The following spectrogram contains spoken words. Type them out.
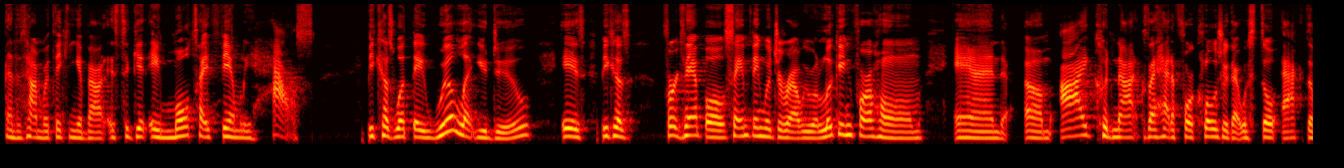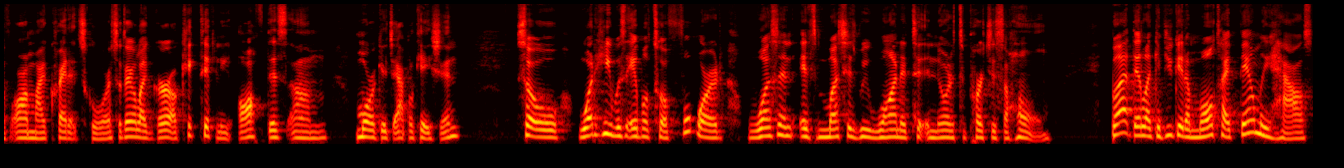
at the time we're thinking about is to get a multi-family house. Because what they will let you do is because for example, same thing with Jarrell. We were looking for a home and um, I could not, because I had a foreclosure that was still active on my credit score. So they're like, girl, kick Tiffany off this um, mortgage application. So what he was able to afford wasn't as much as we wanted to in order to purchase a home. But they're like, if you get a multifamily house,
